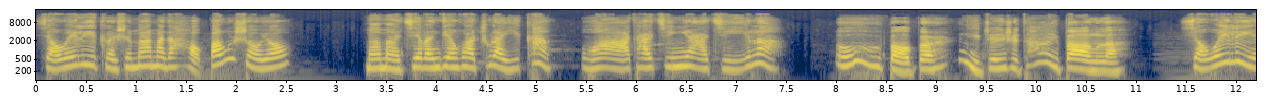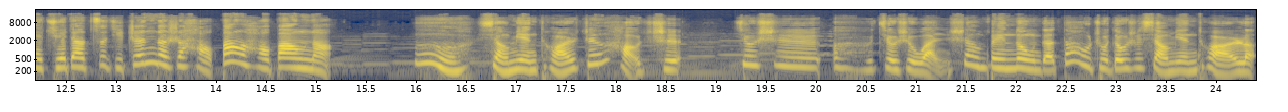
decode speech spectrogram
小威力可是妈妈的好帮手哟。妈妈接完电话出来一看，哇，她惊讶极了。哦，宝贝儿，你真是太棒了。小威力也觉得自己真的是好棒好棒呢。哦，小面团儿真好吃，就是呃，就是晚上被弄得到处都是小面团儿了。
